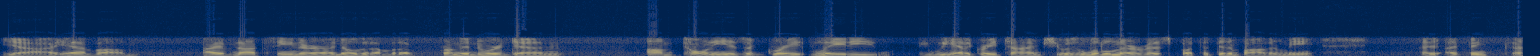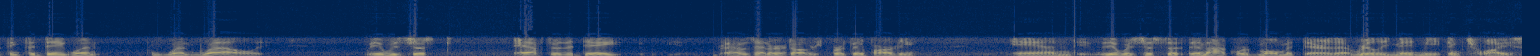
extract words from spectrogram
Yeah, I have. Um, I have not seen her. I know that I'm going to run into her again. Um, Tony is a great lady. We had a great time. She was a little nervous, but that didn't bother me. I, I think. I think the date went went well. It was just after the date. I was at her daughter's birthday party, and it, it was just a, an awkward moment there that really made me think twice.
